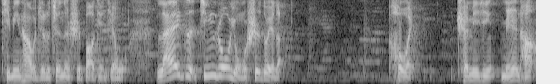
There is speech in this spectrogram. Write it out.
提名他，我觉得真的是暴殄天物。来自金州勇士队的后卫，全明星名人堂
